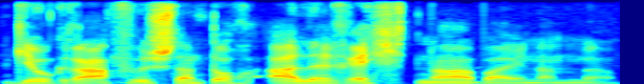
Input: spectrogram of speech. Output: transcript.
geografisch dann doch alle recht nah beieinander.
